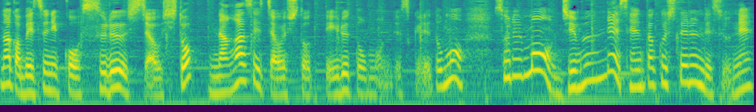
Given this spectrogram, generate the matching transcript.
なんか別にこうスルーしちゃう人流せちゃう人っていると思うんですけれどもそれも自分で選択してるんですよね。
